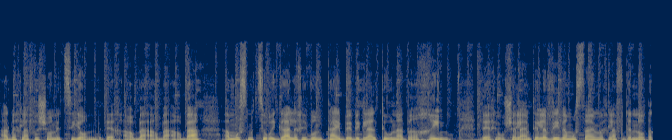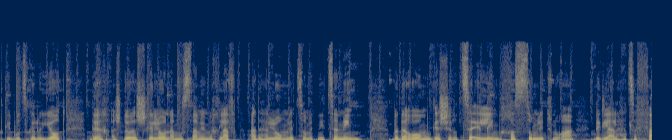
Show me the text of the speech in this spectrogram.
עד מחלף ראשון לציון. בדרך 444 עמוס מצור יגאל לכיוון טייבה בגלל תאונת דרכים. דרך ירושלים תל אביב עמוסה ממחלף גנות עד קיבוץ גלויות. דרך אשדוד-אשקלון עמוסה ממחלף עד הלום לצומת ניצנים. בדרום גשר צאלים חסום לתנועה בגלל הצפה.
